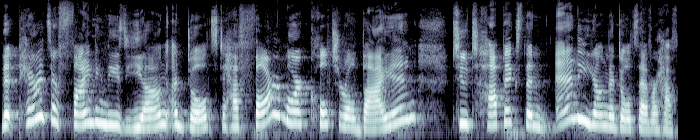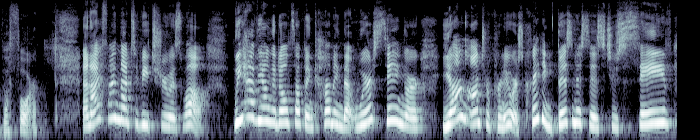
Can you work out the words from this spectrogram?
that parents are finding these young adults to have far more cultural buy in to topics than any young adults ever have before. And I find that to be true as well. We have young adults up and coming that we're seeing are young entrepreneurs creating businesses to save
